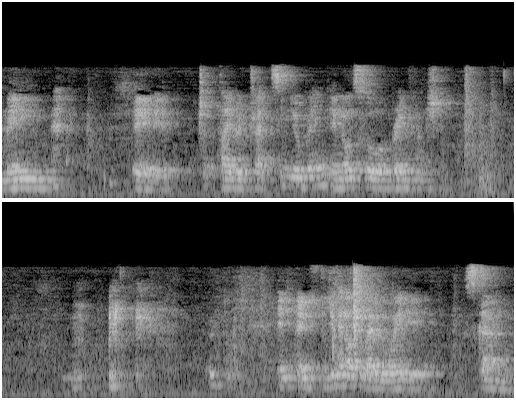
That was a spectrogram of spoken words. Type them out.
main uh, fiber tracts in your brain and also brain function. And, and you can also, by the way, scan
